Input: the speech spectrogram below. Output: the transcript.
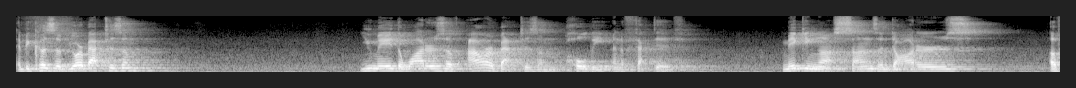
And because of your baptism, you made the waters of our baptism holy and effective, making us sons and daughters of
